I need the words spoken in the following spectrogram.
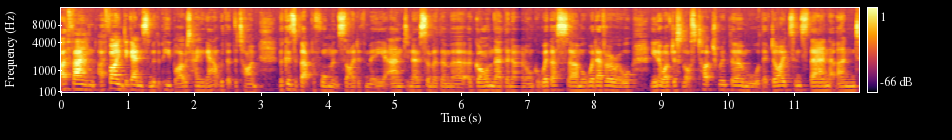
I found I find again some of the people I was hanging out with at the time because of that performance side of me, and you know some of them are, are gone; they're, they're no longer with us, um, or whatever, or you know I've just lost touch with them, or they've died since then, and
